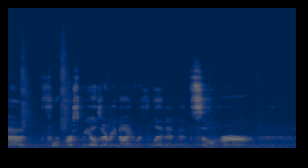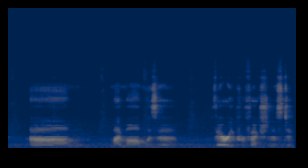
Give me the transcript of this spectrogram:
had four course meals every night with linen and silver. Um, my mom was a very perfectionistic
